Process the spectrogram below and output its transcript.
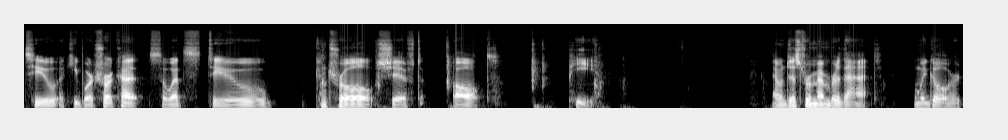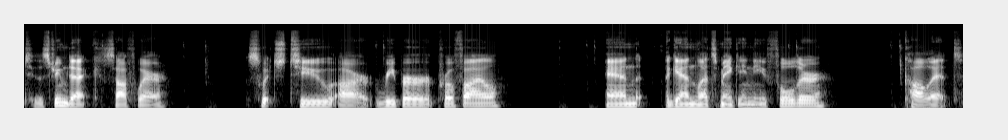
to a keyboard shortcut. So let's do Control Shift Alt P. And we'll just remember that when we go over to the Stream Deck software, switch to our Reaper profile. And again, let's make a new folder, call it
